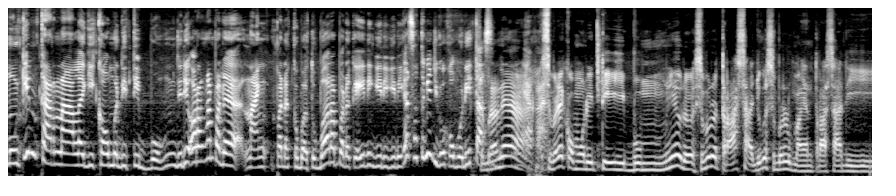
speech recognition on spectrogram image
Mungkin karena lagi commodity boom jadi orang kan pada nang pada ke batu bara pada ke ini gini gini kan satunya juga komoditas sebenarnya kan? sebenarnya komoditi boomnya udah sebenarnya udah terasa juga sebenarnya lumayan terasa di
